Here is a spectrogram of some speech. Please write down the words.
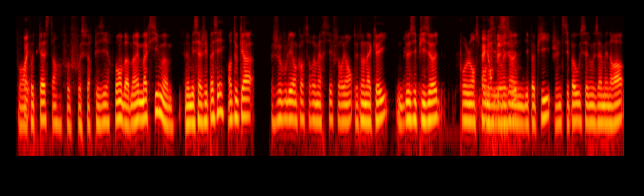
pour un Ouais. podcast. Hein. Faut, faut se faire plaisir. Bon, bah, Ma- Maxime, le message est passé. En tout cas, je voulais encore te remercier, Florian, de ton accueil. Deux épisodes pour le lancement des et des papilles. Je ne sais pas où ça nous amènera,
